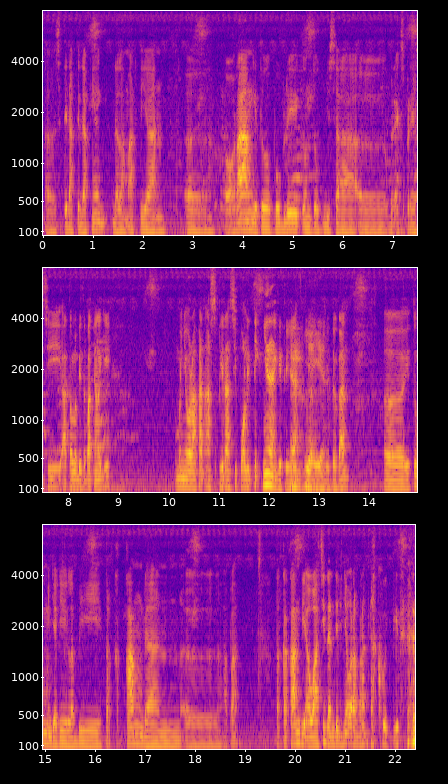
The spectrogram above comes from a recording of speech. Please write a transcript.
Eh, setidak-tidaknya dalam artian eh, orang gitu publik untuk bisa eh, berekspresi atau lebih tepatnya lagi menyuarakan aspirasi politiknya gitu ya Hmm, iya, iya. gitu kan Eh, itu menjadi lebih terkekang dan eh, apa terkekang diawasi dan jadinya orang-orang takut gitu kan.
